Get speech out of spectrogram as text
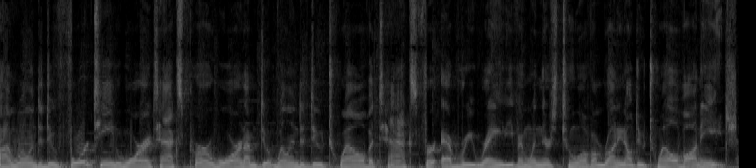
I'm willing to do 14 war attacks per war, and I'm do, willing to do 12 attacks for every raid. Even when there's two of them running, I'll do 12 on each.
